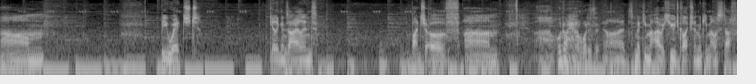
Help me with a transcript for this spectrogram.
um, Bewitched, Gilligan's Island, bunch of, um, uh, who do I have? What is it? Uh, it's Mickey Mouse. I have a huge collection of Mickey Mouse stuff.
